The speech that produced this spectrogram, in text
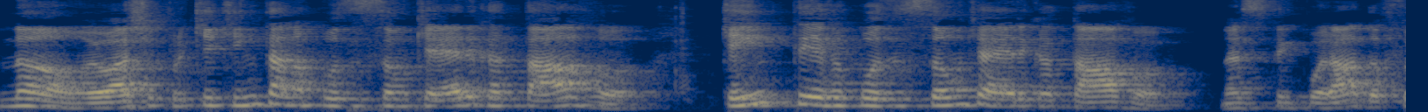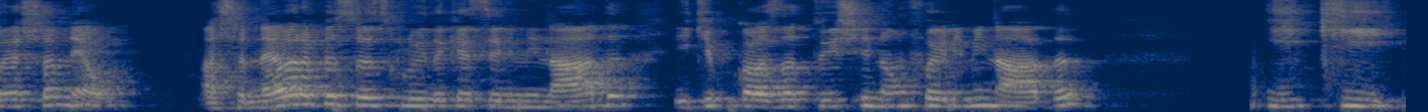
Não, eu acho porque quem tá na posição que a Erika tava, quem teve a posição que a Erika tava nessa temporada foi a Chanel. A Chanel era a pessoa excluída que ia ser eliminada e que por causa da Twitch não foi eliminada. E que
